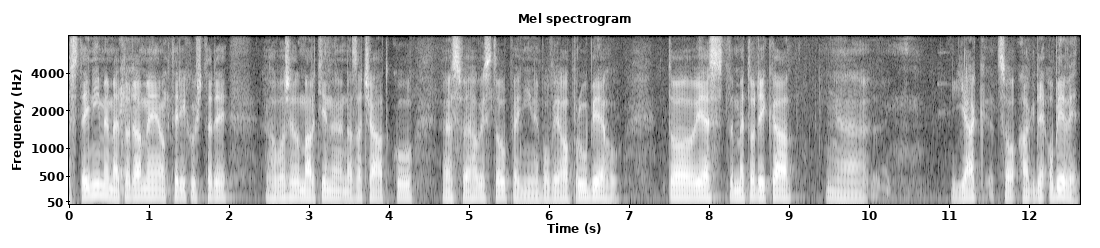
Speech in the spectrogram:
Stejnými metodami, o kterých už tady hovořil Martin na začátku eh, svého vystoupení nebo v jeho průběhu. To je metodika, eh, jak, co a kde objevit.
